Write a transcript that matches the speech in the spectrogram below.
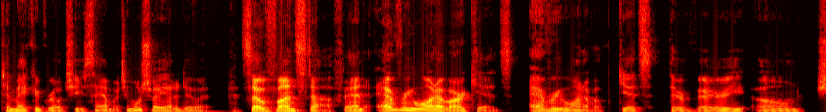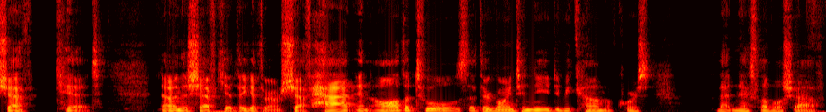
to make a grilled cheese sandwich. And we'll show you how to do it. So fun stuff. And every one of our kids, every one of them gets their very own chef kit. Now, in the chef kit, they get their own chef hat and all the tools that they're going to need to become, of course, that next level chef.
